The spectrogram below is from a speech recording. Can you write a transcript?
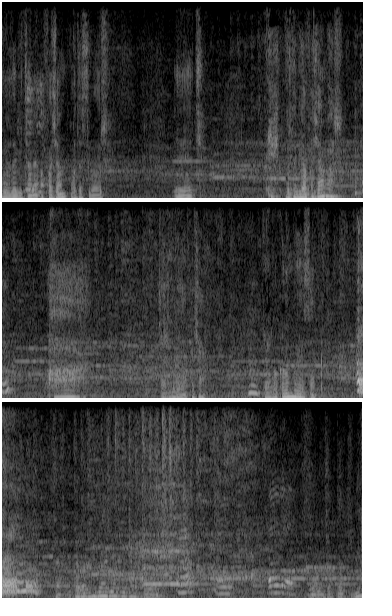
Burada bir tane afacan odası var. Evet. Evet burada bir afacan var. Aa. Gel buraya afacan. Gel bakalım buraya sen. Sen ne kadar güzel bir afacansın. Evet. Bu oyuncaklar kimin?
